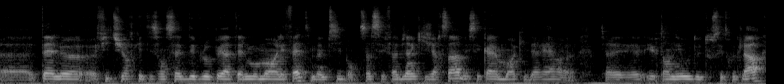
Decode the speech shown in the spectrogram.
euh, telle euh, feature qui était censée être développée à tel moment elle est faite, même si bon, ça c'est Fabien qui gère ça, mais c'est quand même moi qui derrière, euh, t'en es où de tous ces trucs-là?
